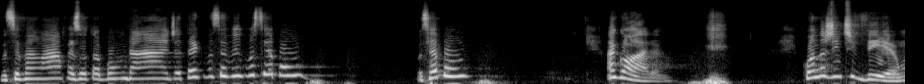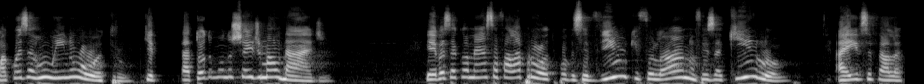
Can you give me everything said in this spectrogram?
você vai lá, faz outra bondade, até que você vê que você é bom. Você é bom. Agora, quando a gente vê uma coisa ruim no outro, que tá todo mundo cheio de maldade, e aí você começa a falar para o outro, pô, você viu que fulano fez aquilo? Aí você fala,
